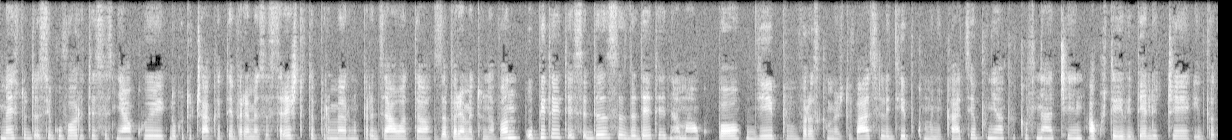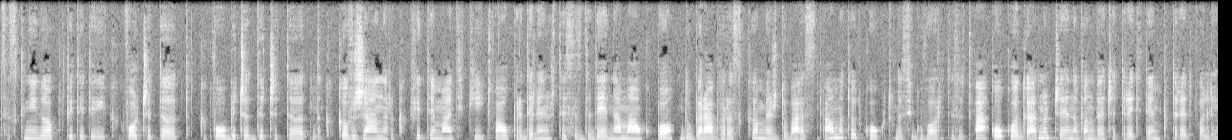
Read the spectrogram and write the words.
вместо да си говорите с някой, докато чакате време за срещата, примерно пред залата, за времето навън, опитайте се да създадете една малко по-дип връзка между вас или дип комуникация по някакъв начин. Ако сте ги видели, че идват с книга, попитайте ги какво четат, какво обичат да четат, на какъв жанр, какви тематики. Това определено ще създаде една малко по-добра връзка между вас двамата, отколкото да си говорите за това колко е гадно, че навън вече трети ден подред вали.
